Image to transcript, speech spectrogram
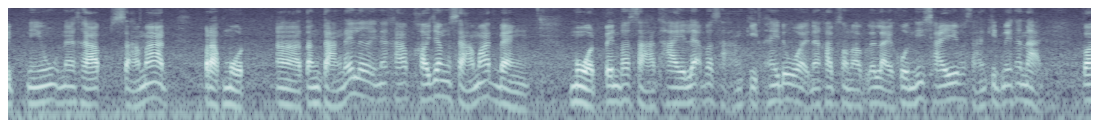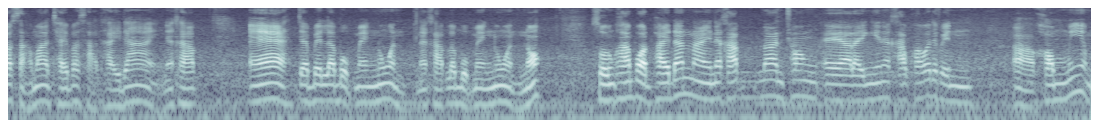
10 นิ้วนะครับ สามารถปรับโหมดต่างๆได้เลยนะครับเขายังสามารถแบ่งโหมดเป็นภาษาไทยและภาษาอังกฤษให้ด้วยนะครับสำหรับหลายๆ คนที่ใช้ภาษาอังกฤษไม่ถนัด ก็สามารถใช้ภาษาไทยได้นะครับ แอร์จะเป็นระบบแมงนวลนะครับระบบแมงนวลเนาะส่วนความปลอดภัยด้านในนะครับด้านช่องแอร์อะไรอย่างนี้นะครับเขาก็จะเป็นอคอมเมียม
